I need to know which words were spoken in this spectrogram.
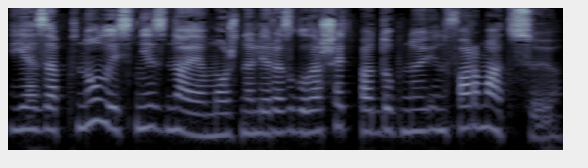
Я запнулась, не зная, можно ли разглашать подобную информацию.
